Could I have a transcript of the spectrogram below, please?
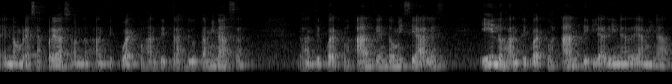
el nombre de esas pruebas, son los anticuerpos antitransglutaminasa, los anticuerpos antiendomiciales y los anticuerpos antigliadina de aminada.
